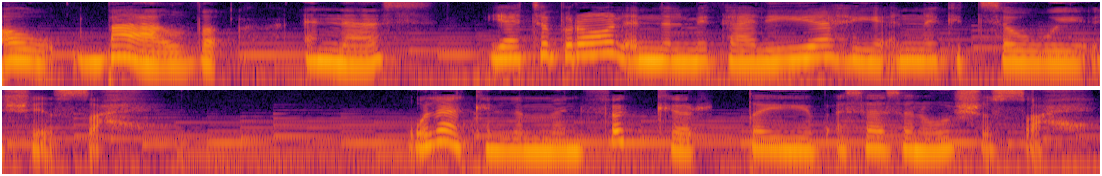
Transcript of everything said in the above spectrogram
أو بعض الناس يعتبرون أن المثالية هي أنك تسوي الشيء الصح ولكن لما نفكر طيب أساسا وش الصح؟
